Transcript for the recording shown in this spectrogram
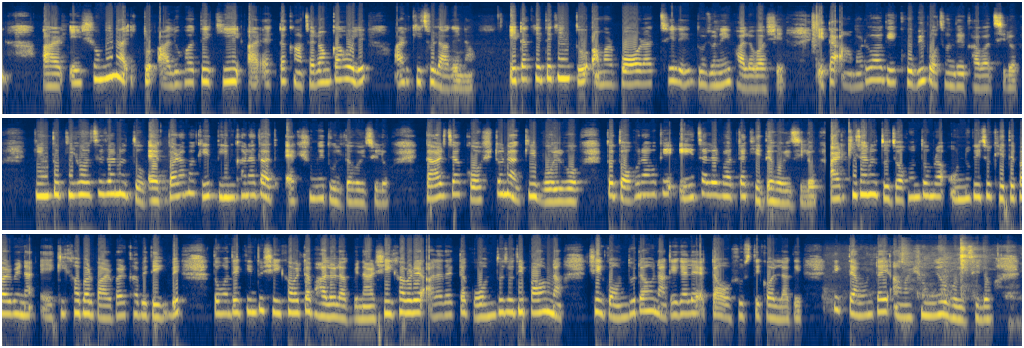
আর এর সঙ্গে না একটু আলু ভাতে ঘি আর একটা কাঁচা লঙ্কা হলে আর কিছু লাগে না। এটা খেতে কিন্তু আমার বর আর ছেলে দুজনেই ভালোবাসে। এটা আমারও আগে খুবই পছন্দের খাবার ছিল। কিন্তু কি হয়েছে জানো তো? একবার আমাকে তিনখানা দাঁত একসঙ্গে তুলতে হয়েছিল। তার যা কষ্ট না, কি বলব? তো তখন আমাকে এই চালের ভাতটা খেতে হয়েছিল। আর কি জানো তো, যখন তোমরা অন্য কিছু খেতে পারবে না, একই খাবার বারবার খাবে, দেখবে তোমাদের কিন্তু সেই খাবারটা ভালো লাগবে না। আর সেই খাবারের আলাদা একটা গন্ধ যদি পাও না, সেই গন্ধটাও নাকে গেলে একটা অস্বস্তিকর লাগে। ঠিক তেমনটাই আমার সঙ্গেও হয়েছিল।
